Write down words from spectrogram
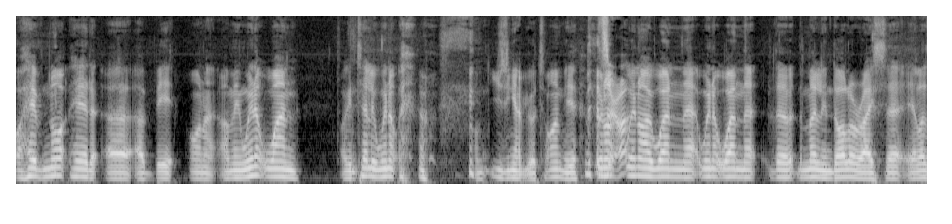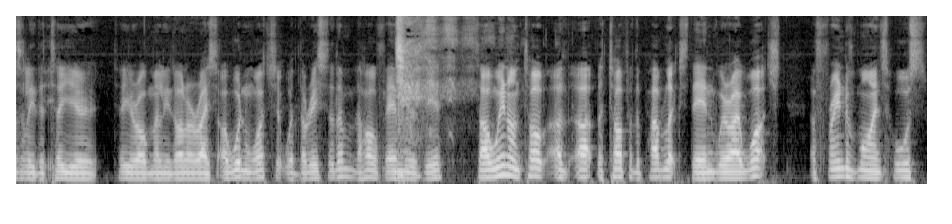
I have not had a, a bet on it. I mean, when it won, I can tell you when it. I'm using up your time here. That's when, I, right. when I won, uh, when it won the, the, the million dollar race at Ellerslie, the two year two year old million dollar race, I wouldn't watch it with the rest of them. The whole family was there, so I went on top uh, up the top of the public stand where I watched a friend of mine's horse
